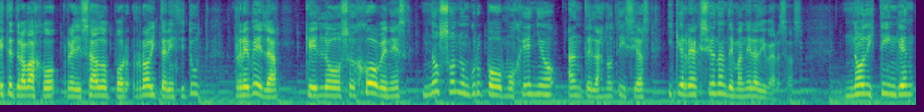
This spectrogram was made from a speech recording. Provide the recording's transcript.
Este trabajo, realizado por Reuters Institute, revela que los jóvenes no son un grupo homogéneo ante las noticias y que reaccionan de manera diversas. No distinguen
